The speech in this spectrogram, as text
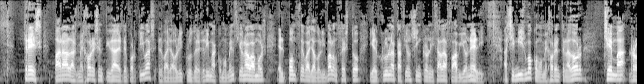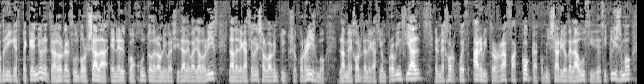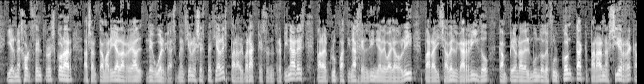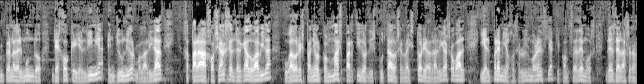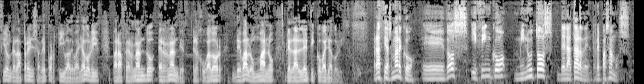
tres para las mejores entidades deportivas, el Valladolid Club de Esgrima, como mencionábamos, el Ponce Valladolid Baloncesto y el Club Natación Sincronizada Fabionelli. Asimismo, como mejor entrenador, Chema Rodríguez Pequeño, el entrenador del fútbol sala en el conjunto de la Universidad de Valladolid, la Delegación de Salvamento y Socorrismo, la mejor delegación provincial, el mejor juez árbitro Rafa Coca, comisario de la UCI de ciclismo, y el mejor centro escolar a Santa María la Real de Huelgas. Menciones especiales para el BRAC, que son entre Pinares, para el Club Patinaje en Línea de Valladolid, para Isabel Garrido, campeona del mundo de full contact, para Ana Sierra, campeona del mundo de hockey en línea, en junior, modalidad, para José Ángel Delgado Ávila, jugador español con más partidos disputados en la historia de la Liga Sobal, y el premio José Luis Morencia, que concedemos desde la Asociación de la Prensa Deportiva de Valladolid, para Fernando Hernández, el jugador de balonmano del Atlético Valladolid. Gracias, Marco. Eh, dos y cinco minutos de la tarde. Repasamos.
